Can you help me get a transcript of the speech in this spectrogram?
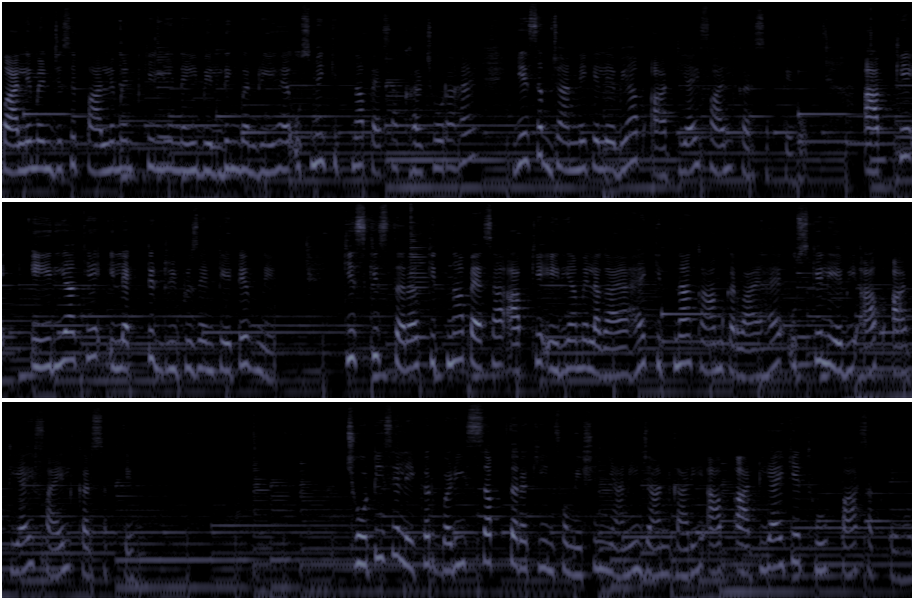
पार्लियामेंट, जैसे पार्लियामेंट के लिए नई बिल्डिंग बन रही है, उसमें कितना पैसा खर्च हो रहा है? ये सब जानने के लिए भी आप आरटीआई फ़ाइल कर सकते हो। आपके एरिया के इलेक्टेड रिप्रेजेंटेटिव ने किस किस तरह कितना पैसा आपके एरिया में लगाया है, कितना काम करवाया है, उसके लिए भी आप आरटीआई फ़ाइल कर सकते हो। छोटी से लेकर बड़ी सब तरह की इंफॉर्मेशन यानी जानकारी आप आरटीआई के थ्रू पा सकते हो।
